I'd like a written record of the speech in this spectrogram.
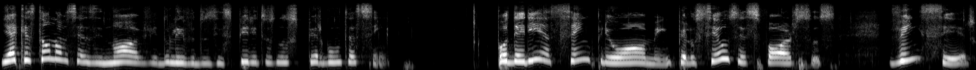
E a questão 909 do Livro dos Espíritos nos pergunta assim: Poderia sempre o homem, pelos seus esforços, vencer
